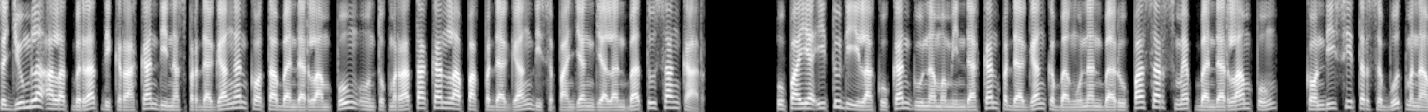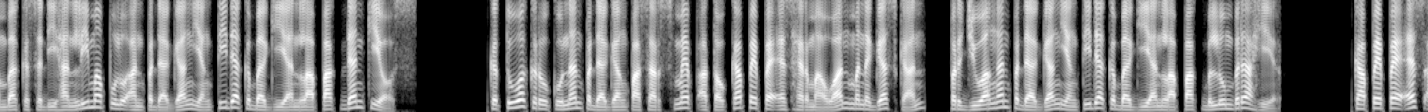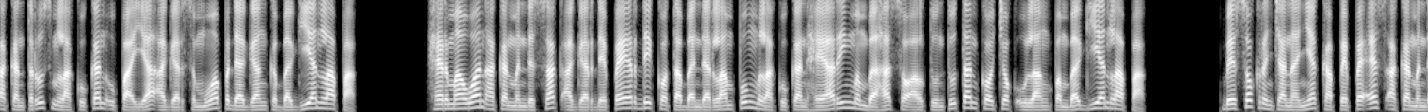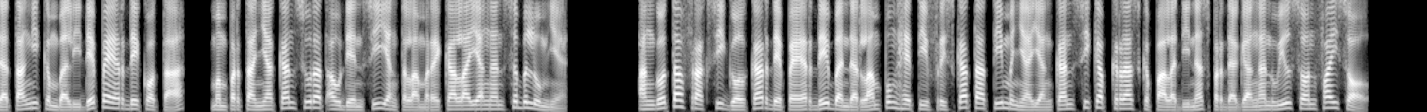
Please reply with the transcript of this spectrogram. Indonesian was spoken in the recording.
Sejumlah alat berat dikerahkan Dinas Perdagangan Kota Bandar Lampung untuk meratakan lapak pedagang di sepanjang Jalan Batu Sangkar. Upaya itu dilakukan guna memindahkan pedagang ke bangunan baru Pasar Smep Bandar Lampung, kondisi tersebut menambah kesedihan 50-an pedagang yang tidak kebagian lapak dan kios. Ketua Kerukunan Pedagang Pasar Smep atau KPPS Hermawan menegaskan, perjuangan pedagang yang tidak kebagian lapak belum berakhir. KPPS akan terus melakukan upaya agar semua pedagang kebagian lapak. Hermawan akan mendesak agar DPRD Kota Bandar Lampung melakukan hearing membahas soal tuntutan kocok ulang pembagian lapak. Besok rencananya KPPS akan mendatangi kembali DPRD Kota, mempertanyakan surat audensi yang telah mereka layangan sebelumnya. Anggota fraksi Golkar DPRD Bandar Lampung Heti Friska Tati menyayangkan sikap keras Kepala Dinas Perdagangan Wilson Faisal.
